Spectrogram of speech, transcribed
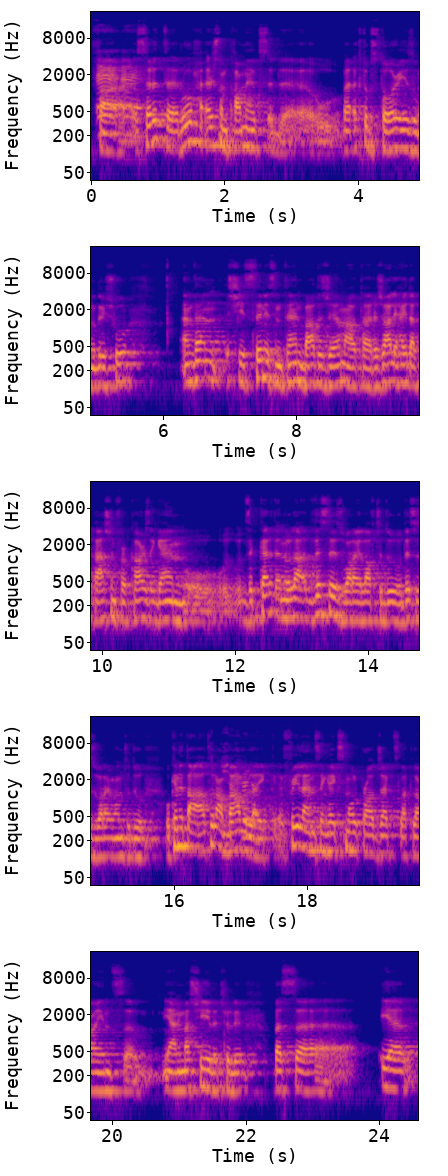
فصرت روح أرسم كوميكس واكتب stories ومدري شو. And then شي سنة سنتين بعد الجامعة رجع لي هيدا ال passion for cars again وتذكرت انه لا this is what I love to do this is what I want to do وكنت على طول عم بعمل like freelancing هيك small projects لكلاينتس يعني ماشي literally بس يا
